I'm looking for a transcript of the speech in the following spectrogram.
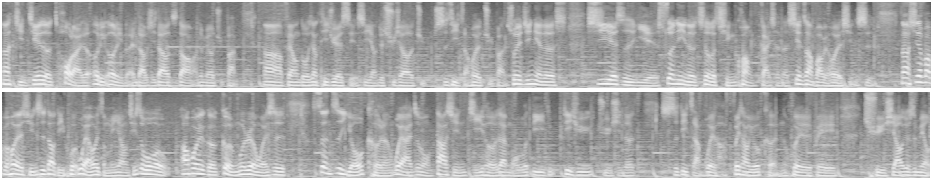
那紧接着后来的二零二零的 NWC 大家都知道嘛，就没有举办。那非常多像 TGS 也是一样，就取消了举实体展会的举办。所以今年的 C S。也顺应了这个情况，改成了线上发表会的形式。那线上发表会的形式到底会未来会怎么样？其实我阿辉这个个人会认为是，甚至有可能未来这种大型集合在某个地地区举行的实地展会，非常有可能会被取消，就是没有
